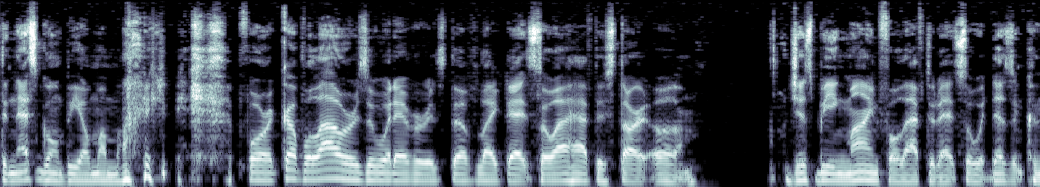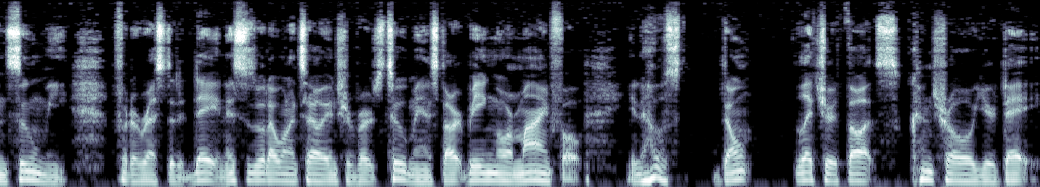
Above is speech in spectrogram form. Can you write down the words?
then that's to be on my mind for a couple hours or whatever and stuff like that. So I have to start um just being mindful after that so it doesn't consume me for the rest of the day. And this is what I want to tell introverts too, man. Start being more mindful. You know, don't let your thoughts control your day.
